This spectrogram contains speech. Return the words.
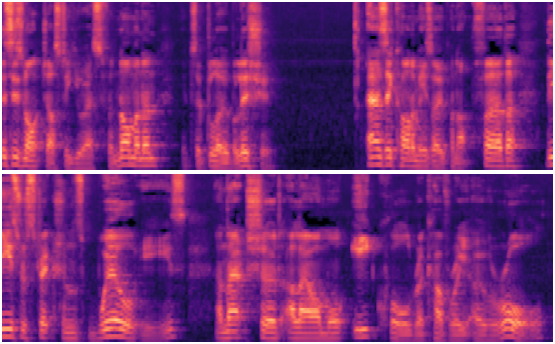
This is not just a US phenomenon, it's a global issue. As economies open up further, these restrictions will ease, and that should allow a more equal recovery overall.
